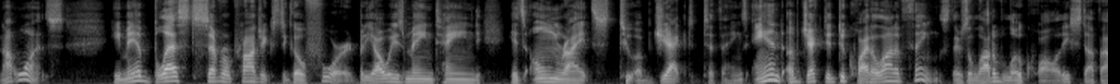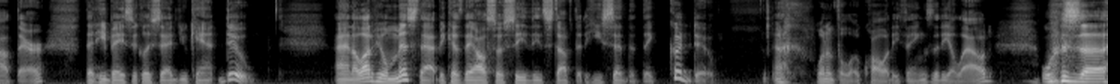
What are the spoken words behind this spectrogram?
Not once. He may have blessed several projects to go forward, but he always maintained his own rights to object to things and objected to quite a lot of things. There's a lot of low quality stuff out there that he basically said you can't do. And a lot of people miss that because they also see the stuff that he said that they could do. Uh, one of the low quality things that he allowed was uh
